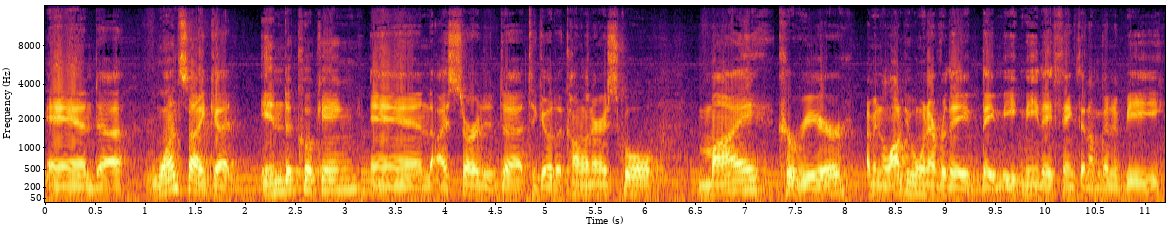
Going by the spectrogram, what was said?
And uh, once I got into cooking and I started uh, to go to culinary school, my career, I mean, a lot of people, whenever they, they meet me, they think that I'm going to be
